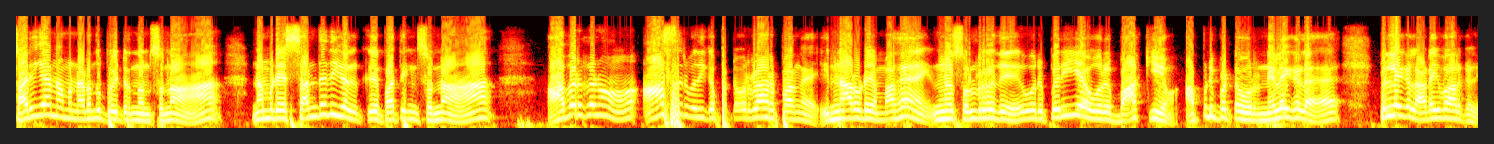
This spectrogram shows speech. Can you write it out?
சரியாக நம்ம நடந்து போயிட்டு இருந்தோம்னு சொன்னால் நம்முடைய சந்ததிகளுக்கு பார்த்திங்கன்னு சொன்னால் அவர்களும் ஆசிர்வதிக்கப்பட்டவர்களாக இருப்பாங்க. இன்னாருடைய மகன் இன்னும் சொல்றது ஒரு பெரிய ஒரு பாக்கியம். அப்படிப்பட்ட ஒரு நிலைகளை பிள்ளைகள் அடைவார்கள்.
